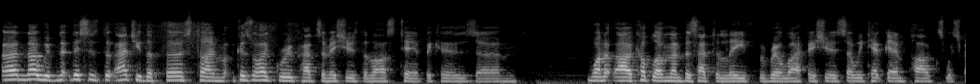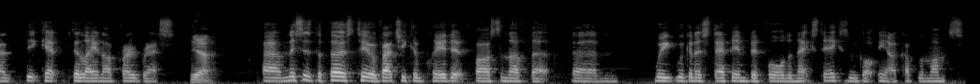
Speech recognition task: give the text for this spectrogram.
Uh, no, we've. This is the, actually the first time because our group had some issues the last tier because um, one uh, a couple of members had to leave for real life issues, so we kept getting pugs, which meant it kept delaying our progress. Yeah. Um, this is the first tier we've actually completed it fast enough that um, we we're going to step in before the next tier because we've got you know a couple of months.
